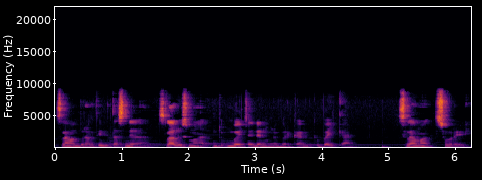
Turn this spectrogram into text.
Selamat beraktivitas dan selalu semangat untuk membaca dan menebarkan kebaikan. Selamat sore.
